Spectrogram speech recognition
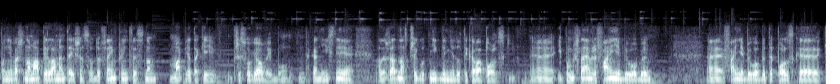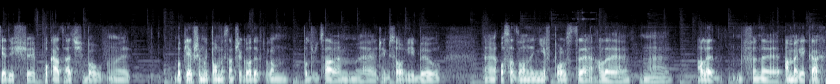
ponieważ na mapie Lamentations of the Flame Princess, na mapie takiej przysłowiowej, bo taka nie istnieje, ale żadna z przygód nigdy nie dotykała Polski. I pomyślałem, że fajnie byłoby fajnie byłoby tę Polskę kiedyś pokazać, bo bo pierwszy mój pomysł na przygodę, którą podrzucałem e, Jamesowi, był e, osadzony nie w Polsce, ale, e, ale w Amerykach,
